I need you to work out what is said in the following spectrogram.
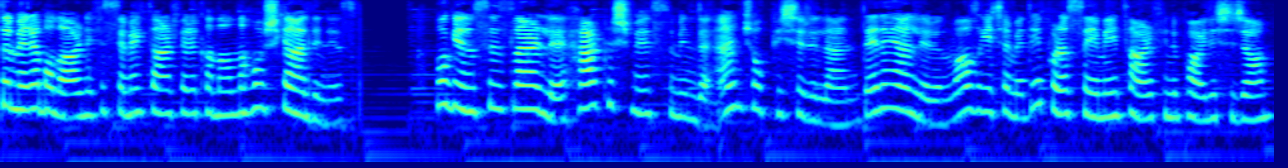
Herkese merhabalar. Nefis Yemek Tarifleri kanalına hoş geldiniz. Bugün sizlerle her kış mevsiminde en çok pişirilen, deneyenlerin vazgeçemediği pırasa yemeği tarifini paylaşacağım.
